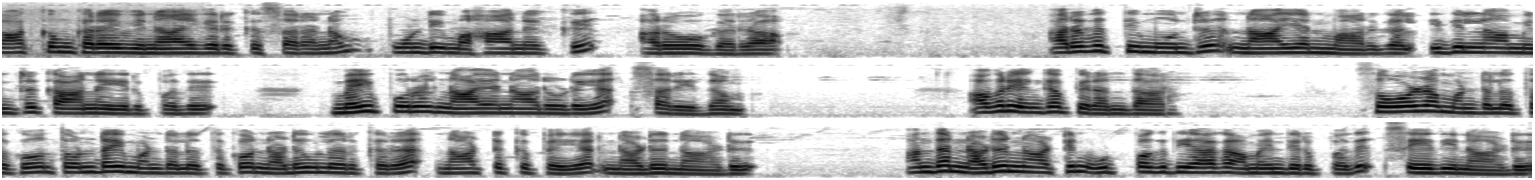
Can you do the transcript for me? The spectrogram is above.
காக்கும் கரை விநாயகருக்கு சரணம். பூண்டி மகானுக்கு அரோகரா. அறுபத்தி மூன்று நாயன்மார்கள். இதில் நாம் இன்று காண இருப்பது மெய்ப்பொருள் நாயனாருடைய சரிதம். அவர் எங்கே பிறந்தார்? சோழ மண்டலத்துக்கும் தொண்டை மண்டலத்துக்கும் நடுவில் இருக்கிற நாட்டுக்கு பெயர் நடுநாடு. அந்த நடுநாட்டின் உட்பகுதியாக அமைந்திருப்பது சேதி நாடு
